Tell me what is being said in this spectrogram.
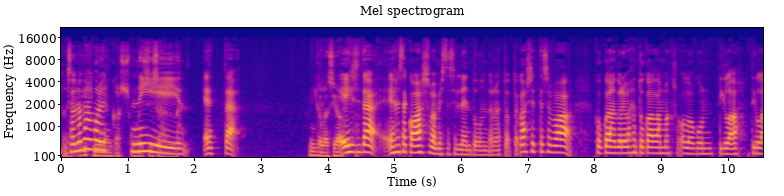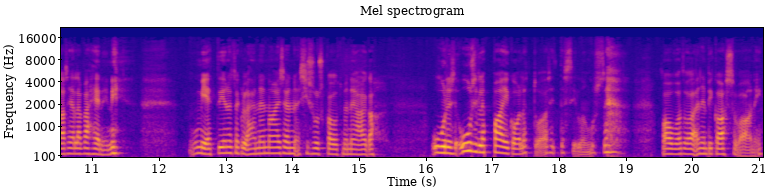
Tai Sanotaanko nyt kasvoi niin, sisällä. että Minkälaisia... ei sitä, eihän sitä kasvamista silleen tuntunut. Että totta kai sitten se vaan koko ajan tuli vähän tukalammaksi olo, kun tila, tila siellä väheni, niin miettii nyt, että kyllähän ne naisen sisuskalut menee aika uudis, uusille paikoille tuolla sitten silloin, kun se vauva tuolla enempi kasvaa, niin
